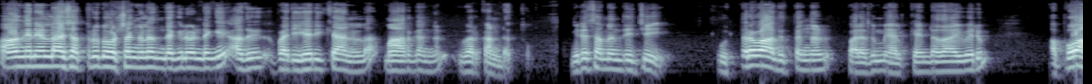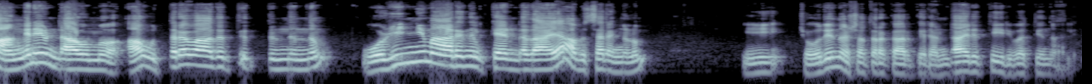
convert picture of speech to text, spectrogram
അങ്ങനെയുള്ള ശത്രുദോഷങ്ങൾ എന്തെങ്കിലും ഉണ്ടെങ്കിൽ അത് പരിഹരിക്കാനുള്ള മാർഗങ്ങൾ ഇവർ കണ്ടെത്തും. ഇവരെ സംബന്ധിച്ച് ഉത്തരവാദിത്തങ്ങൾ പലതും ഏൽക്കേണ്ടതായി വരും. അപ്പോൾ അങ്ങനെ ഉണ്ടാവുമ്പോൾ ആ ഉത്തരവാദിത്വത്തിൽ നിന്നും ഒഴിഞ്ഞു മാറി നിൽക്കേണ്ടതായ അവസരങ്ങളും ഈ ചോദ്യ നക്ഷത്രക്കാർക്ക് രണ്ടായിരത്തി ഇരുപത്തിനാലിൽ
